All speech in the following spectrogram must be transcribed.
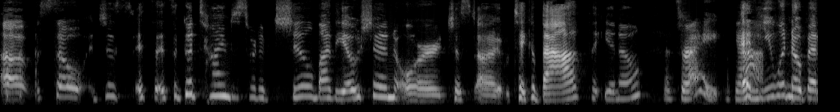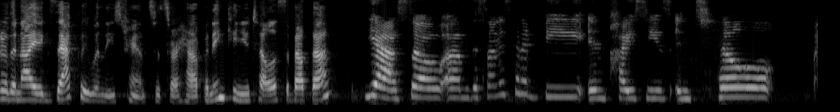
uh, so just it's it's a good time to sort of chill by the ocean or just uh, take a bath, you know. That's right. Yeah. And you would know better than I exactly when these transits are happening. Can you tell us about that? Yeah, so um, the sun is going to be in Pisces until I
